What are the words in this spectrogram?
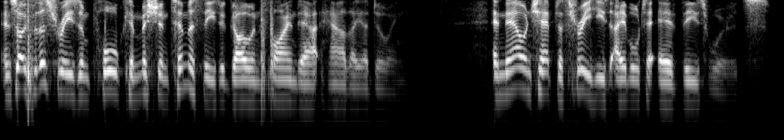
And so, for this reason, Paul commissioned Timothy to go and find out how they are doing. And now in chapter 3, he's able to add these words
